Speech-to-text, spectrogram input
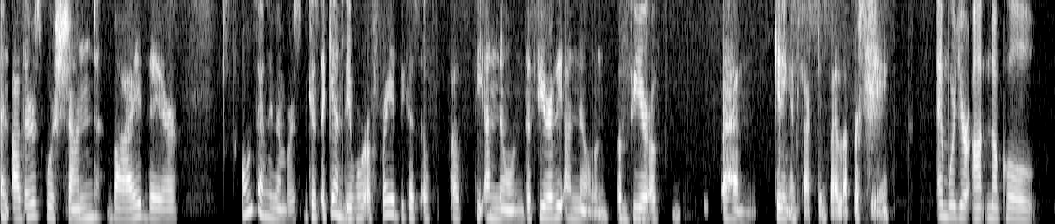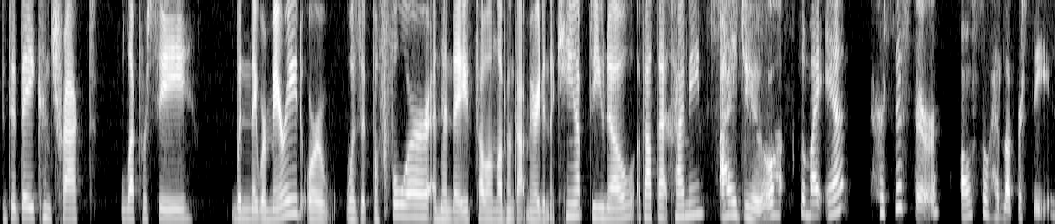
and others were shunned by their own family members because again they were afraid because of, of the unknown the fear of the unknown a fear of um, getting infected by leprosy And were your aunt and uncle, did they contract leprosy when they were married or was it before and then they fell in love and got married in the camp? Do you know about that timing? I do. So my aunt, her sister, also had leprosy.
